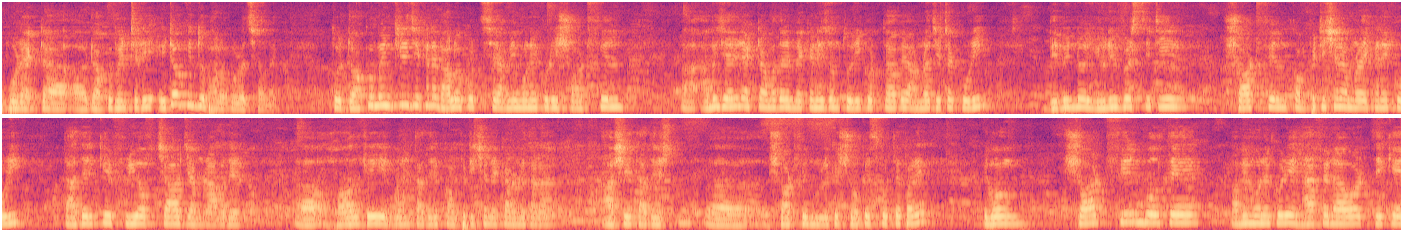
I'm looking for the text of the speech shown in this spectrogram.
উপর একটা ডকুমেন্টারি এটাও কিন্তু ভালো করেছে অনেক। তো ডকুমেন্টারি যেখানে ভালো করছে, আমি মনে করি শর্ট ফিল্ম আমি জানি না একটা আমাদের মেকানিজম তৈরি করতে হবে। আমরা যেটা করি, বিভিন্ন ইউনিভার্সিটির শর্ট ফিল্ম কম্পিটিশন আমরা এখানে করি। তাদেরকে ফ্রি অফ চার্জ আমরা আমাদের হল দিই এবং তাদের কম্পিটিশনের কারণে তারা আসে তাদের শর্ট ফিল্মগুলোকে শোকেস করতে পারে। এবং শর্ট ফিল্ম বলতে আমি মনে করি হাফ অ্যান আওয়ার থেকে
